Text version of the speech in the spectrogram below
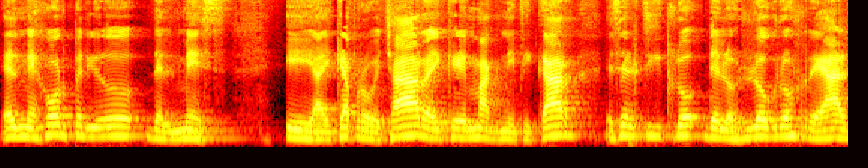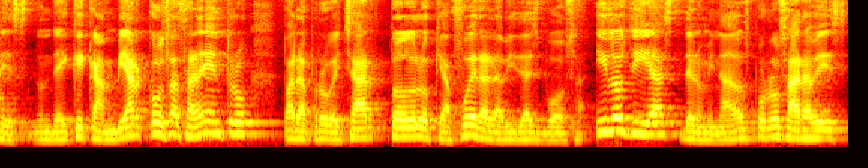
el mejor periodo del mes y hay que aprovechar, hay que magnificar. Es el ciclo de los logros reales, donde hay que cambiar cosas adentro para aprovechar todo lo que afuera la vida esboza. Y los días, denominados por los árabes,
